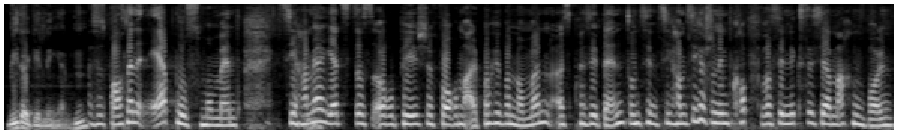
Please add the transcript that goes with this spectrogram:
wieder gelingen? Hm? Also es braucht einen Airbus-Moment. Sie haben ja jetzt das Europäische Forum Alpbach übernommen als Präsident und sind, Sie haben sicher schon im Kopf, was Sie nächstes Jahr machen wollen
